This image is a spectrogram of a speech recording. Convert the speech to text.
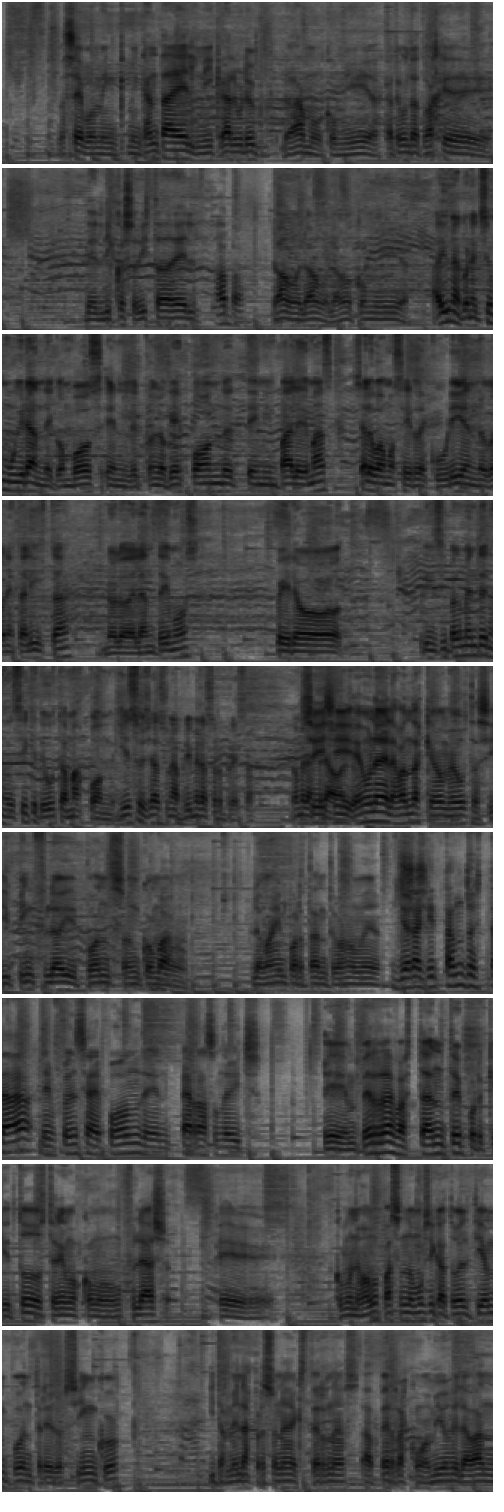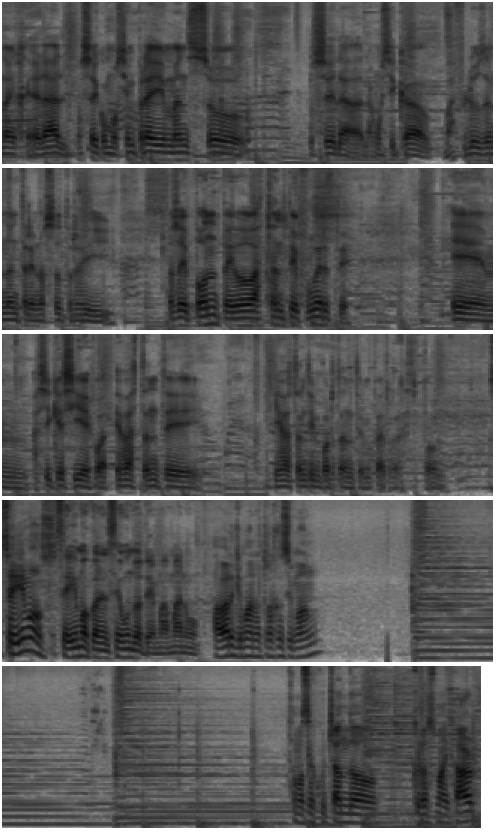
No sé, pues me, en- me encanta él, Nick Albrook, lo amo con mi vida. Acá tengo un tatuaje de- del disco solista de él. Apa. Lo amo, lo amo, lo amo con mi vida. Hay una conexión muy grande con vos, en, con lo que es Pond, Tame Impala y demás. Ya lo vamos a ir descubriendo con esta lista, no lo adelantemos. Pero principalmente nos decís que te gusta más Pond, y eso ya es una primera sorpresa. No me la sí, esperaba sí, yo. es una de las bandas que más me gusta, sí. Pink Floyd y Pond son como Bueno. lo más importante, más o menos. ¿Y ahora qué tanto está la influencia de Pond en Perras on the Beach? Eh, en Perras bastante porque todos tenemos como un flash. eh, como nos vamos pasando música todo el tiempo entre los cinco y también las personas externas a Perras como amigos de la banda en general. No sé, como siempre hay inmenso, no sé, la, la música va fluyendo entre nosotros y, no sé, Pond pegó bastante fuerte. Eh, así que sí, es, es bastante, es bastante importante en Perras, Pond. ¿Seguimos? Seguimos con el segundo tema, Manu. A ver qué más nos trajo Simón. Estamos escuchando Cross My Heart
